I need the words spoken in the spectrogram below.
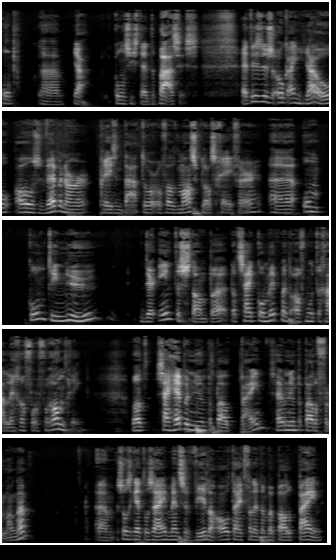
op uh, ja, consistente basis. Het is dus ook aan jou als webinar presentator of als masterclassgever om continu erin te stampen dat zij commitment af moeten gaan leggen voor verandering. Want zij hebben nu een bepaald pijn. Zij hebben nu een bepaalde verlangen. Um, zoals ik net al zei, mensen willen altijd vanuit een bepaalde pijn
